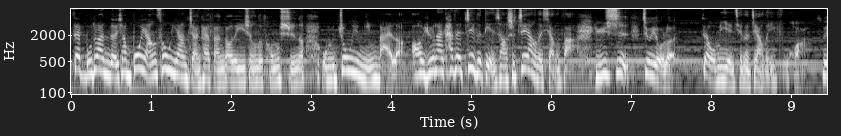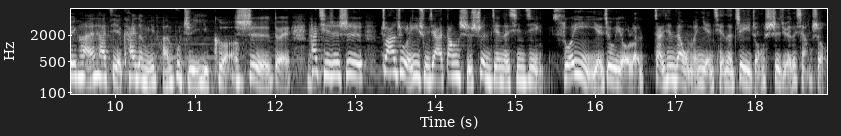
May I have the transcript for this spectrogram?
在不断的像剥洋葱一样展开梵高的一生的同时呢，我们终于明白了哦，原来他在这个点上是这样的想法，于是就有了在我们眼前的这样的一幅画。所以看来他解开的谜团不止一个，是对他其实是抓住了艺术家当时瞬间的心境，所以也就有了展现在我们眼前的这一种视觉的享受。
